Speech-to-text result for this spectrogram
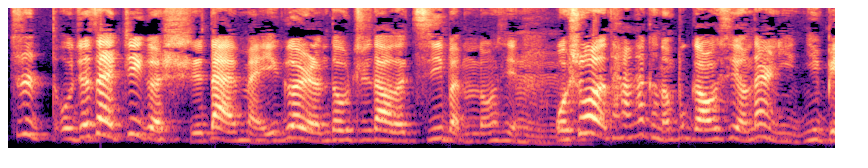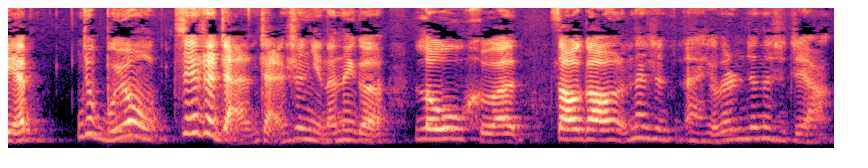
就是我觉得在这个时代，每一个人都知道的基本的东西。嗯我说了他，他可能不高兴，但是你你别，你就不用接着展展示你的那个 low 和糟糕。但是哎，有的人真的是这样。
